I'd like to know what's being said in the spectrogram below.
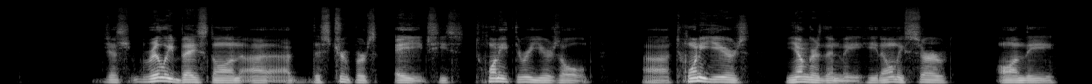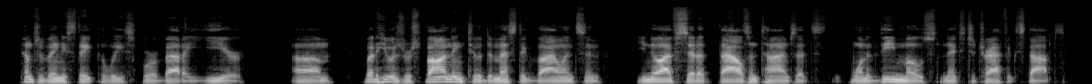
just really based on uh, this trooper's age. He's 23 years old, uh, 20 years younger than me. He'd only served on the Pennsylvania State Police for about a year, um, but he was responding to a domestic violence. And you know, I've said a thousand times that's one of the most next to traffic stops,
